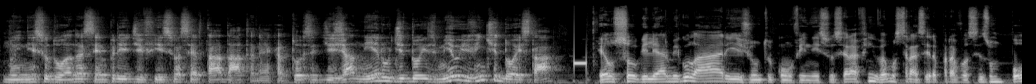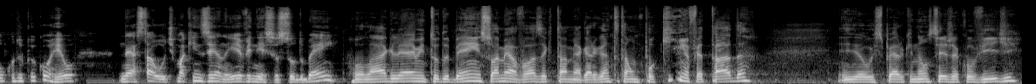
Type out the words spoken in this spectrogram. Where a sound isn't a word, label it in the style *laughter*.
No início do ano é sempre difícil acertar a data, né? 14 de janeiro de 2022, tá? Eu sou Guilherme Goulart e, junto com Vinícius Serafim, vamos trazer para vocês um pouco do que ocorreu nesta última quinzena. E aí, Vinícius, tudo bem? Olá, Guilherme, tudo bem? Só a minha voz é que tá, minha garganta tá um pouquinho afetada. E eu espero que não seja Covid.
